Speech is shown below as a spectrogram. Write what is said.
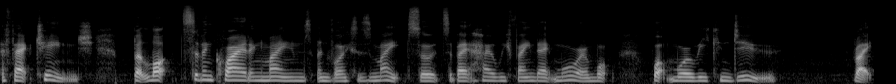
affect change, but lots of inquiring minds and voices might. So it's about how we find out more and what, what more we can do. Right.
